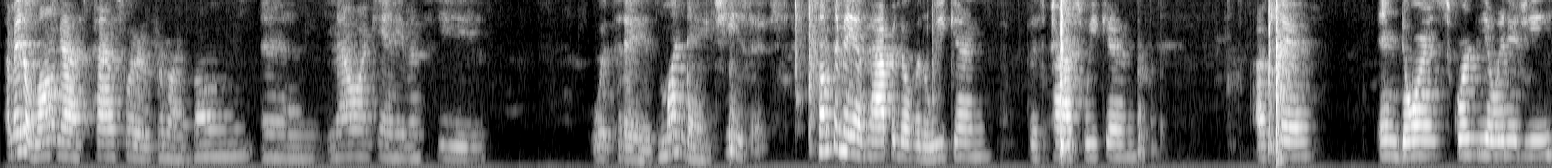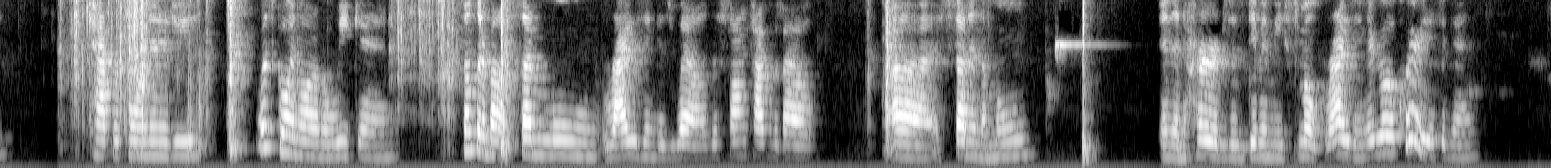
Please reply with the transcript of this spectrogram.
I made a long ass password for my phone and now I can't even see what today is. Monday. Jesus. Something may have happened over the weekend, this past weekend. Okay. Endurance, Scorpio energy, Capricorn energy. What's going on on the weekend? Something about sun, moon, rising as well. The song talks about uh, sun and the moon. And then Herbs is giving me smoke rising. There go Aquarius again.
